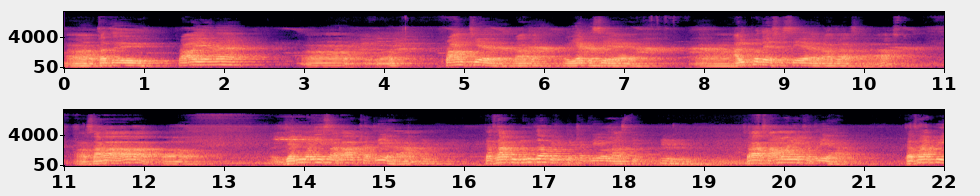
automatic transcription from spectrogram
तद् प्रायेण प्रान्त्यराजा एकस्य अल्पदेशस्य राजा सः। सः जन्मनि सः क्षत्रियः। तथापि मूर्धाभिषिक्तक्षत्रियो नास्ति। हम्म। सः सामान्यक्षत्रियः। तथापि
